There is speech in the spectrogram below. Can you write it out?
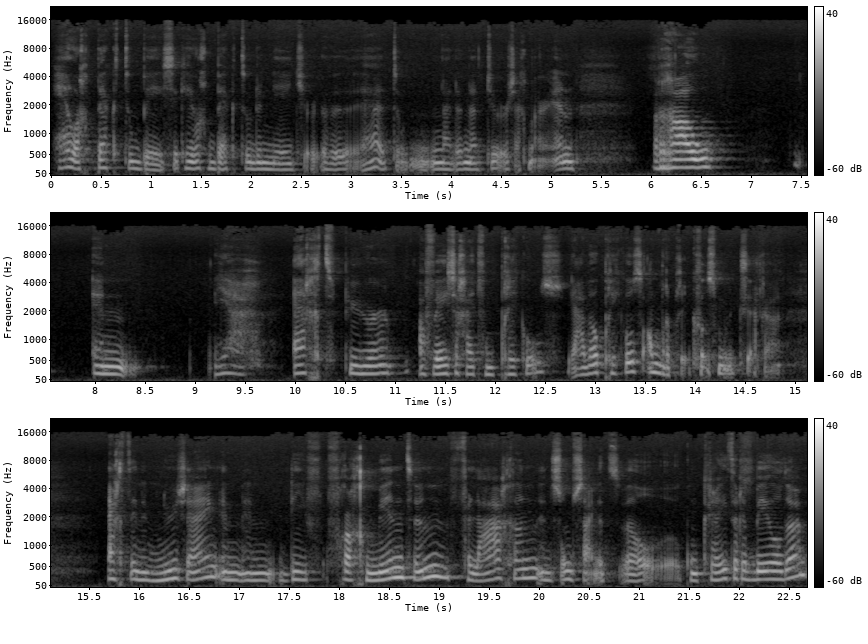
heel erg back to basic, heel erg back to the nature, hè, naar de natuur, zeg maar. En rauw. En ja, echt puur afwezigheid van prikkels. Ja, wel prikkels, andere prikkels moet ik zeggen. echt in het nu zijn en, en die fragmenten verlagen, en soms zijn het wel eh, concretere beelden,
